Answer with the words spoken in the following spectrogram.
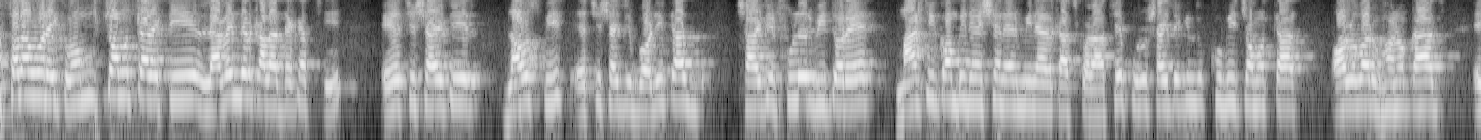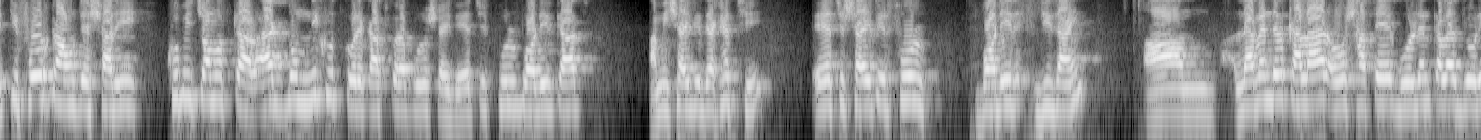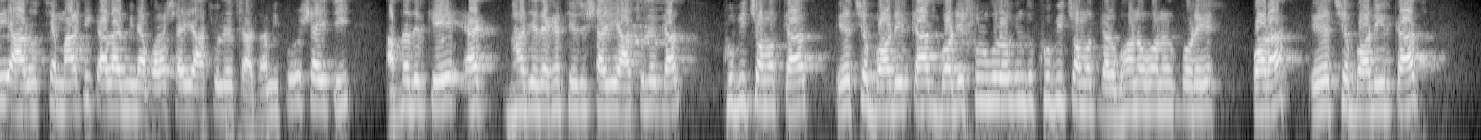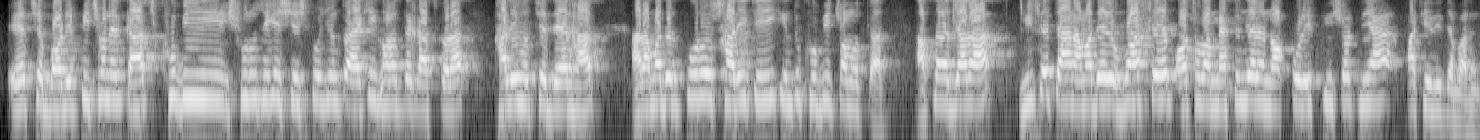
আসসালামু আলাইকুম। চমৎকার একটি ল্যাভেন্ডার কালার দেখাচ্ছি। এই হচ্ছে শাড়িটির ব্লাউজ পিস, এ হচ্ছে শাড়িটির বডির কাজ, শাড়িটির ফুলের ভিতরে মাল্টি কম্বিনেশনের মিনার কাজ করা আছে। পুরো শাড়িটা কিন্তু খুবই চমৎকার অল ওভার ঘন কাজ। একটি ফোর কাউন্টের শাড়ি, খুবই চমৎকার, একদম নিখুঁত করে কাজ করা পুরো শাড়িটি। এ হচ্ছে ফুল বডির কাজ। আমি শাড়িটি দেখাচ্ছি। এ হচ্ছে শাড়িটির ফুল বডির ডিজাইন ল্যাভেন্ডার কালার ও সাথে গোল্ডেন কালার জড়ি আর হচ্ছে মাল্টি কালার মিনা করা শাড়ির আঁচলের কাজ। আমি পুরো শাড়িটি আপনাদেরকে এক ভাজে দেখাচ্ছি যে শাড়ির আঁচলের কাজ, খুবই চমৎকার। এ হচ্ছে বডির কাজ, বডির ফুলগুলো কিন্তু খুবই চমৎকার, ঘন ঘন করে করা। এ হচ্ছে বডির কাজ, এ হচ্ছে বডির পিছনের কাজ, খুবই শুরু থেকে শেষ পর্যন্ত একই ঘনত্বে কাজ করা, খালি হচ্ছে দেড় হাত। আর আমাদের পুরো শাড়িটি কিন্তু খুবই চমৎকার। আপনারা যারা নিতে চান আমাদের হোয়াটসঅ্যাপ অথবা মেসেঞ্জারে নক করে স্ক্রিনশট নিয়ে পাঠিয়ে দিতে পারেন।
